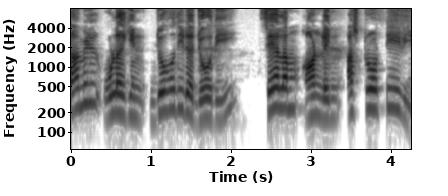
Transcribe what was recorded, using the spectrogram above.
தமிழ் உலகின் ஜோதிட ஜோதி சேலம் ஆன்லைன் அஸ்ட்ரோ டிவி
